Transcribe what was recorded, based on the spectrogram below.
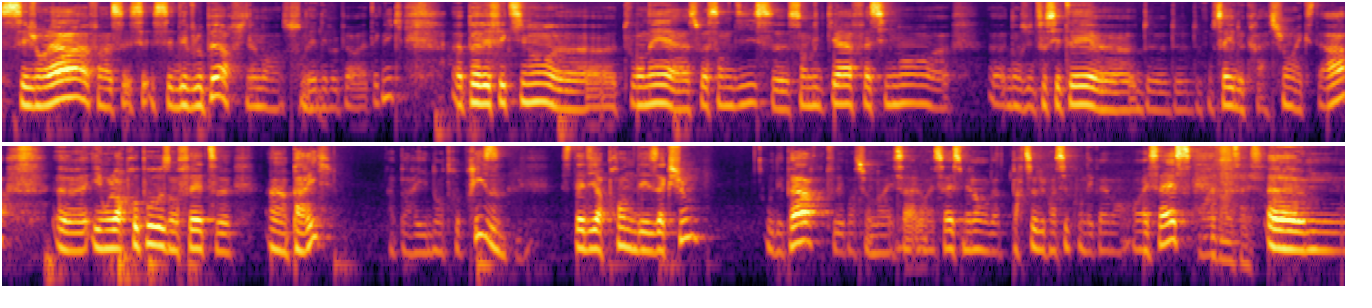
ces gens-là, enfin ces développeurs finalement, ce sont des développeurs techniques, euh, peuvent effectivement tourner à 70, 100 000 cas facilement dans une société de, de, conseil, de création, etc. et on leur propose en fait un pari, un pari d'entreprise, c'est-à-dire prendre des actions au départ, tout dépend si on est dans SAS, mais là on va partir du principe qu'on est quand même en, SAS, euh,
